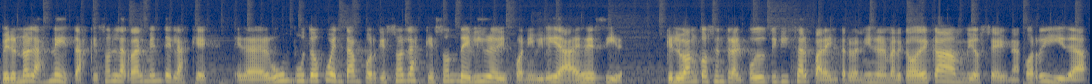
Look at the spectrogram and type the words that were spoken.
pero no las netas, que son realmente las que en algún punto cuentan porque son las que son de libre disponibilidad, es decir, que el Banco Central puede utilizar para intervenir en el mercado de cambio, si hay una corrida,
